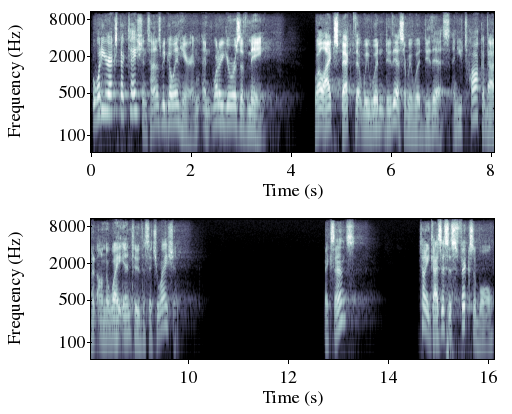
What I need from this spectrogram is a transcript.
But what are your expectations, huh, as we go in here? And, and what are yours of me? Well, I expect that we wouldn't do this or we would do this. And you talk about it on the way into the situation. Make sense? I'm telling you guys, this is fixable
